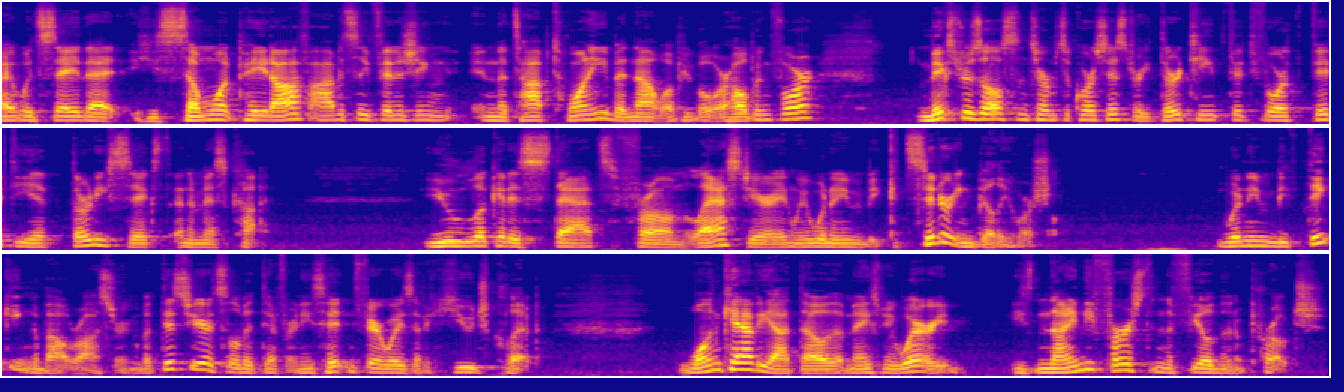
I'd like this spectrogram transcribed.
I would say that he's somewhat paid off. Obviously, finishing in the top 20, but not what people were hoping for. Mixed results in terms of course history 13th, 54th, 50th, 36th, and a missed cut. You look at his stats from last year, and we wouldn't even be considering Billy Horschel. Wouldn't even be thinking about rostering. But this year, it's a little bit different. He's hitting fairways at a huge clip. One caveat, though, that makes me worried he's 91st in the field in approach.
